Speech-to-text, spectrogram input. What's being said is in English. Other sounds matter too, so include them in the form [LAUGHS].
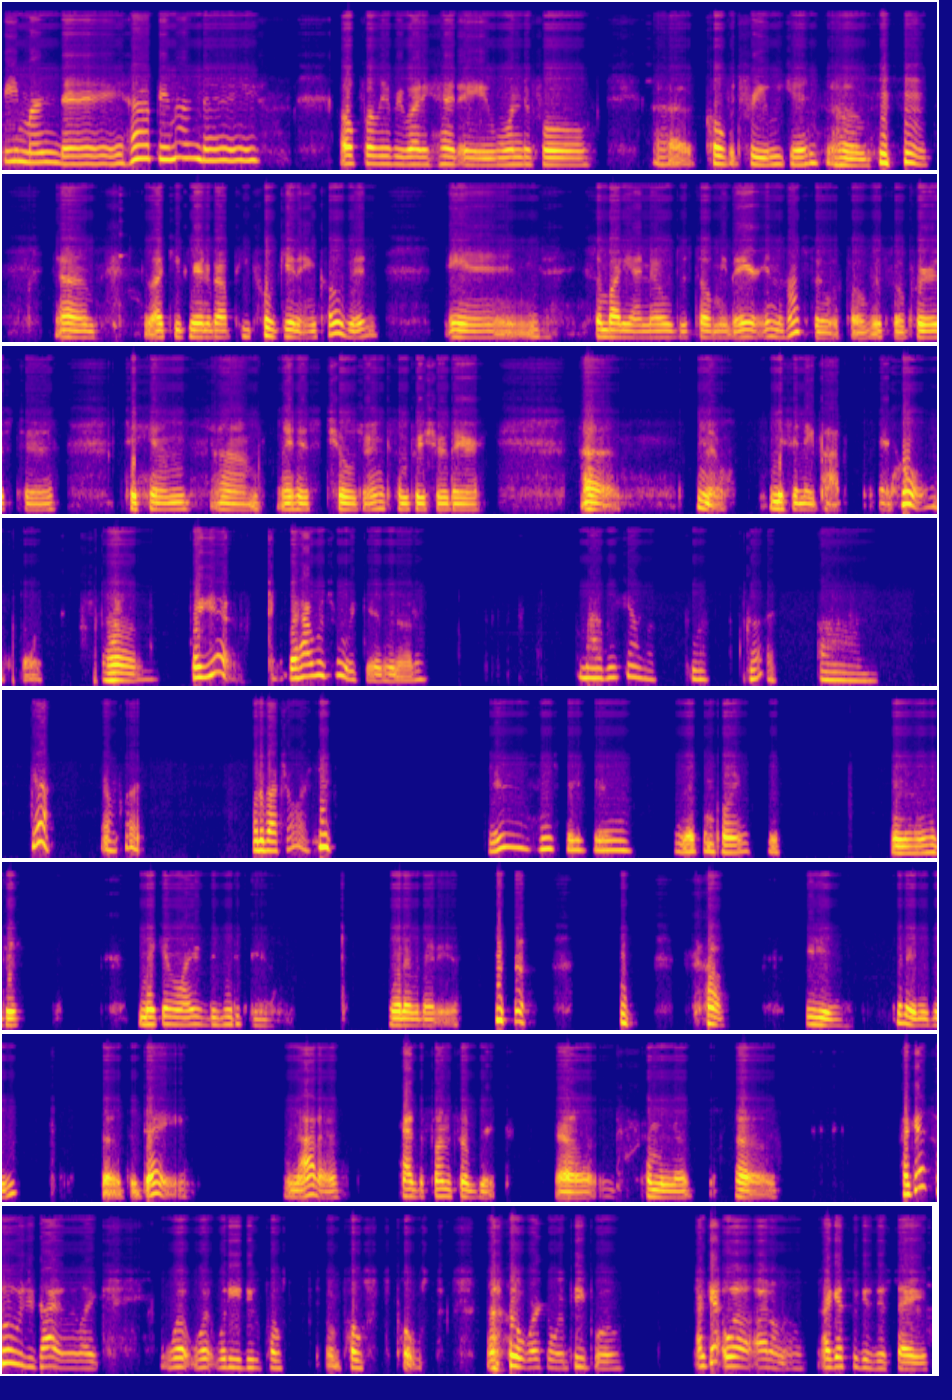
Happy Monday. Happy Monday. Hopefully everybody had a wonderful uh, COVID-free weekend. Um, [LAUGHS] um, I keep hearing about people [LAUGHS] getting COVID, and somebody I know just told me they're in the hospital with COVID. So prayers to to him um, and his children, because I'm pretty sure they're, uh, you know, missing a pop at home. So, um, but yeah. But how was your weekend, Ranada? My weekend was was good. Um, yeah, it was good. What about yours? [LAUGHS] Yeah, it was pretty good. No complaints. Just, you know, just making life do what it do. Whatever that is. [LAUGHS] so, yeah. But anywho, so today, Ranada had the fun subject uh, coming up. Uh, I guess what would you title? Like, what what what do you do post post post [LAUGHS] working with people? I guess. Well, I don't know. I guess we could just say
